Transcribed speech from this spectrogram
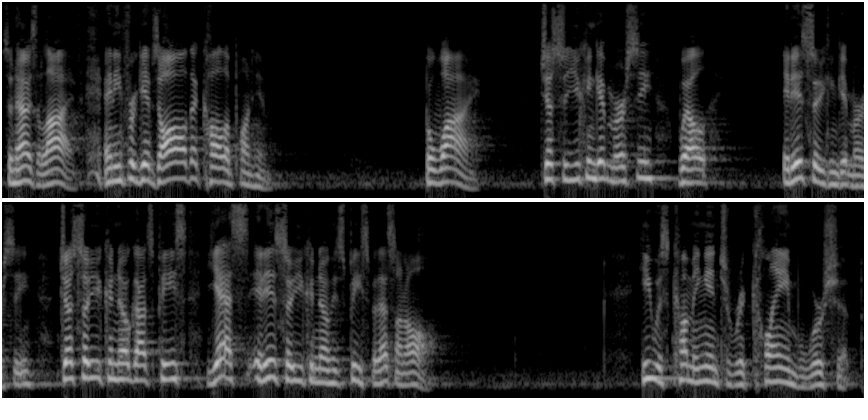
So now he's alive and he forgives all that call upon him. But why? Just so you can get mercy? Well, it is so you can get mercy. Just so you can know God's peace? Yes, it is so you can know his peace, but that's not all. He was coming in to reclaim worship,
